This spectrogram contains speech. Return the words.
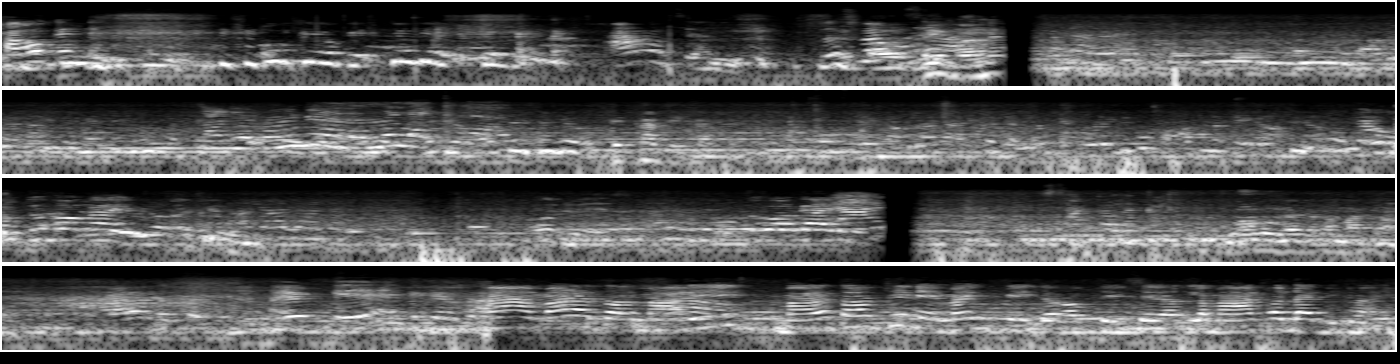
ખાઓ કે આમ છે. દુશ્મન છે મારા તર મારી તરફથી ને એમાં પી તરફથી છે એટલે મારા થોડા બીજવાય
